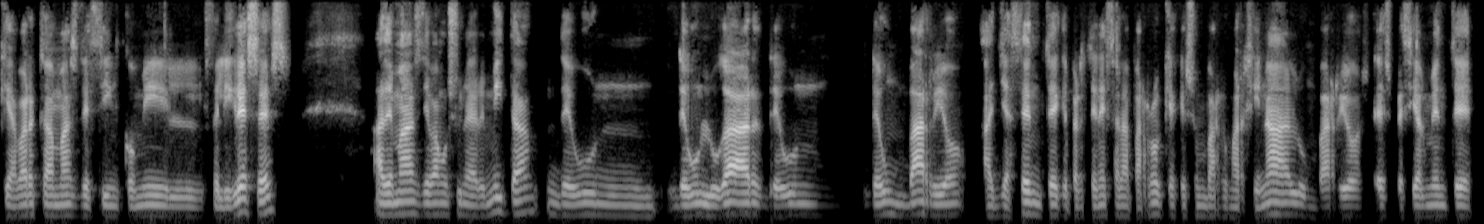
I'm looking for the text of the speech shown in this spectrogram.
que abarca más de 5.000 feligreses. Además, llevamos una ermita de un, de un lugar, de un, de un barrio adyacente que pertenece a la parroquia, que es un barrio marginal, un barrio especialmente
